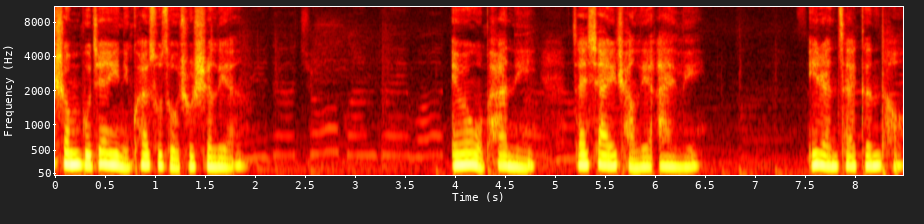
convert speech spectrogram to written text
为什么不建议你快速走出失恋？因为我怕你在下一场恋爱里依然栽跟头，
